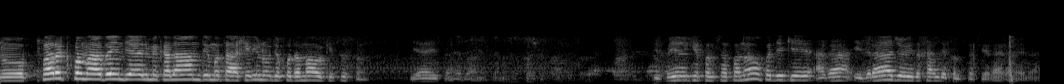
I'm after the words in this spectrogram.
نو فرق په مابین د علم کلام د متأخرینو د قدماو کې څه سو یا ای صاحبانو چې په یوه کې فلسفه نه په دې کې هغه ادراج او ادخال د فلسفې راغلی دا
